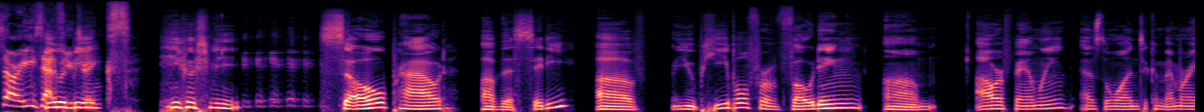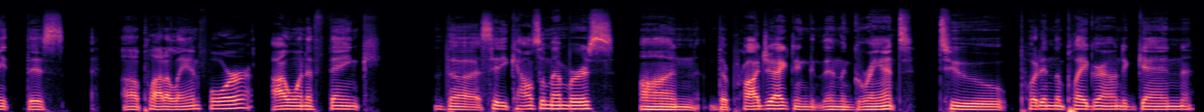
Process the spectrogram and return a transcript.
Sorry, he's had He a few be- drinks. he would be so proud of the city, of you people for voting um, our family as the one to commemorate this uh, plot of land for. I want to thank the city council members on the project and then the grant to put in the playground again,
